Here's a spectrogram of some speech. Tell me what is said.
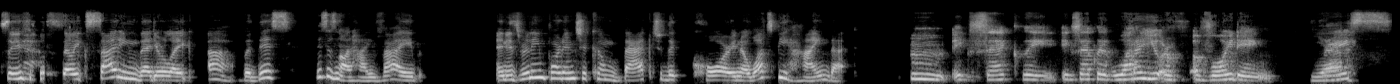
So it yeah. feels so exciting that you're like, ah, but this this is not high vibe. And it's really important to come back to the core, you know, what's behind that. Mm, exactly. Exactly. What are you av- avoiding? Yes.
